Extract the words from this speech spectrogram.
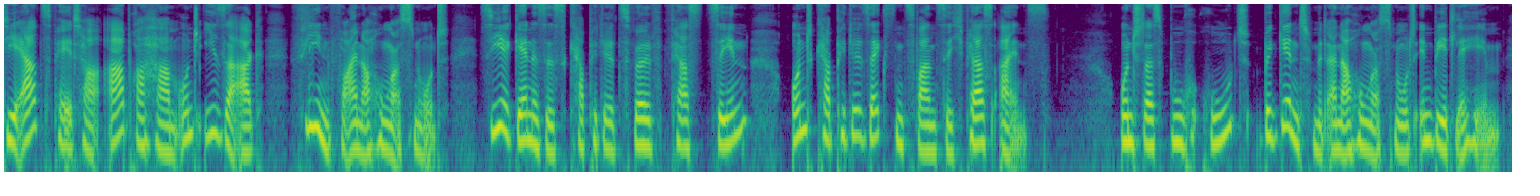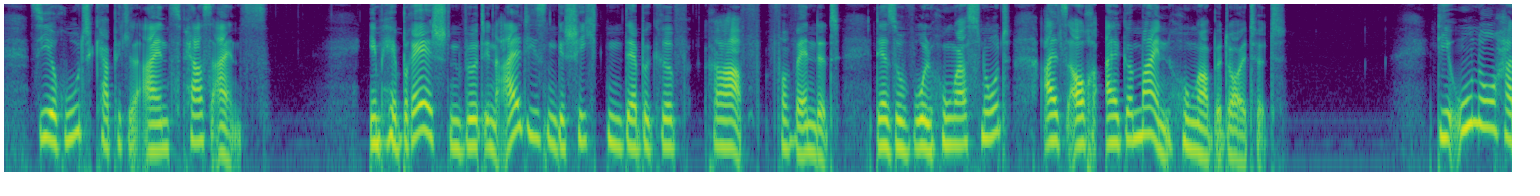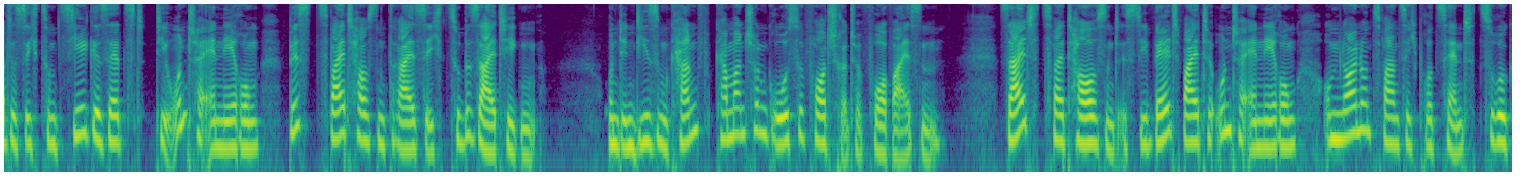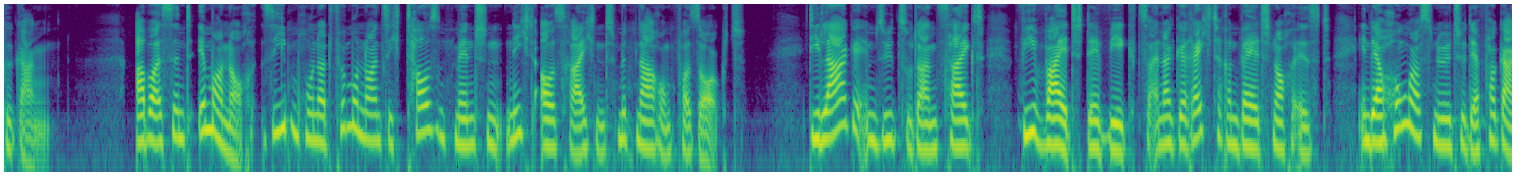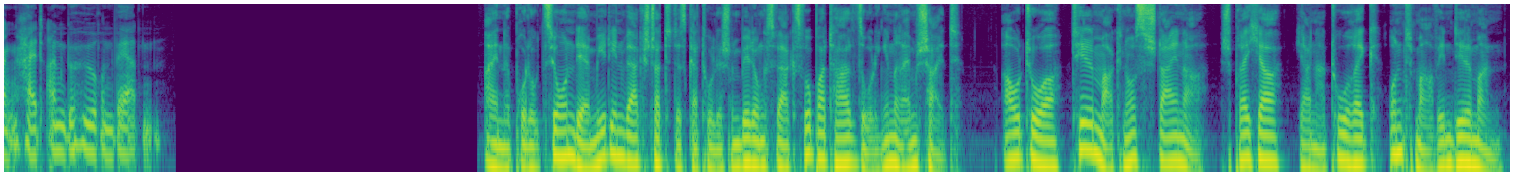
Die Erzväter Abraham und Isaak fliehen vor einer Hungersnot. Siehe Genesis Kapitel 12 Vers 10 und Kapitel 26 Vers 1. Und das Buch Ruth beginnt mit einer Hungersnot in Bethlehem. Siehe Ruth Kapitel 1 Vers 1. Im Hebräischen wird in all diesen Geschichten der Begriff Raf verwendet, der sowohl Hungersnot als auch allgemein Hunger bedeutet. Die UNO hatte sich zum Ziel gesetzt, die Unterernährung bis 2030 zu beseitigen. Und in diesem Kampf kann man schon große Fortschritte vorweisen. Seit 2000 ist die weltweite Unterernährung um 29 Prozent zurückgegangen. Aber es sind immer noch 795.000 Menschen nicht ausreichend mit Nahrung versorgt. Die Lage im Südsudan zeigt, wie weit der Weg zu einer gerechteren Welt noch ist, in der Hungersnöte der Vergangenheit angehören werden. Eine Produktion der Medienwerkstatt des katholischen Bildungswerks Wuppertal Solingen-Remscheid. Autor Till Magnus Steiner Sprecher Jana Turek und Marvin Dillmann.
